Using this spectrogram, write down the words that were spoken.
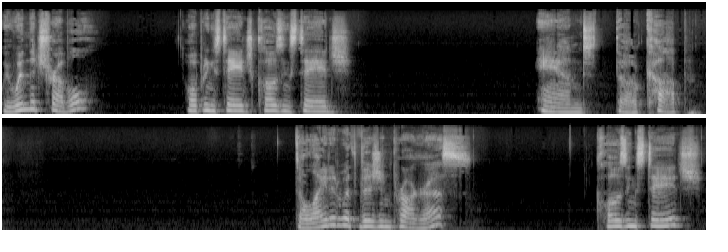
We win the treble. Opening stage, closing stage, and the cup. Delighted with vision progress. Closing stage.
